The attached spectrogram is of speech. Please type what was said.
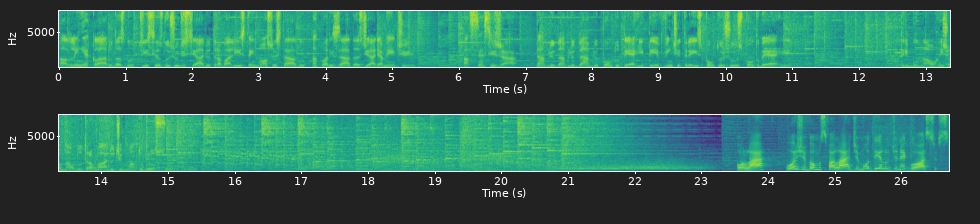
Além, é claro, das notícias do Judiciário Trabalhista em nosso estado, atualizadas diariamente. Acesse já www.trt23.jus.br Tribunal Regional do Trabalho de Mato Grosso. Olá, hoje vamos falar de modelo de negócios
